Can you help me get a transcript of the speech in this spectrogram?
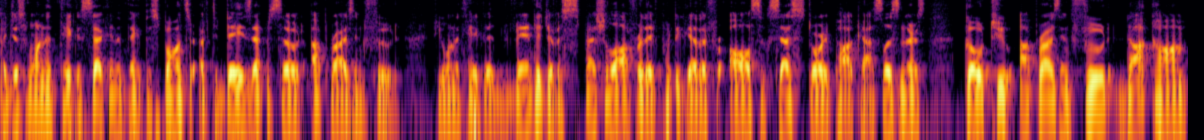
I just want to take a second and thank the sponsor of today's episode, Uprising Food. If you want to take advantage of a special offer they've put together for all Success Story podcast listeners, go to uprisingfood.com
